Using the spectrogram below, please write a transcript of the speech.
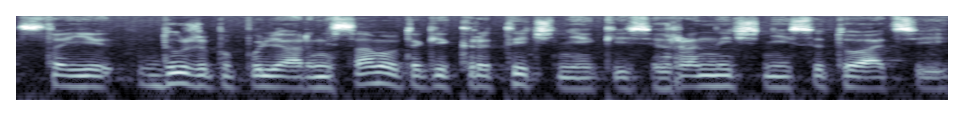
стає дуже популярне саме в такі критичні, якісь граничні ситуації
